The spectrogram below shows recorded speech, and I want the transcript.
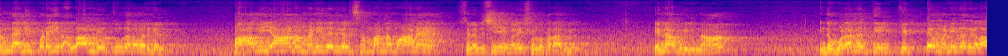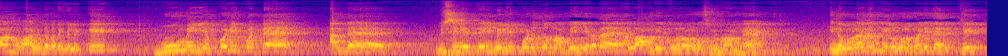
அந்த அடிப்படையில் அல்லாஹுடைய தூதர் அவர்கள் பாவியான மனிதர்கள் சம்பந்தமான சில விஷயங்களை சொல்கிறார்கள் என்ன அப்படின்னா இந்த உலகத்தில் கெட்ட மனிதர்களாக வாழ்ந்தவர்களுக்கு பூமி எப்படிப்பட்ட அந்த விஷயத்தை வெளிப்படுத்தும் அப்படிங்கிறத அல்லாஹுடைய தூதரவங்க சொல்றாங்க. இந்த உலகத்தில் ஒரு மனிதர் கெட்ட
